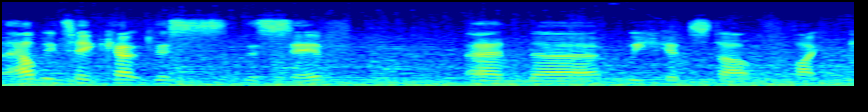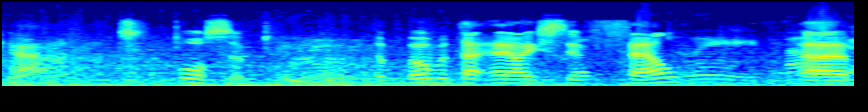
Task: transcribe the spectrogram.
help me take out this this Civ, and uh, we can start fighting Cat. Awesome. The moment that AI Civ fell, um,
